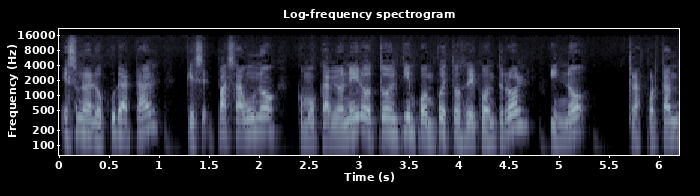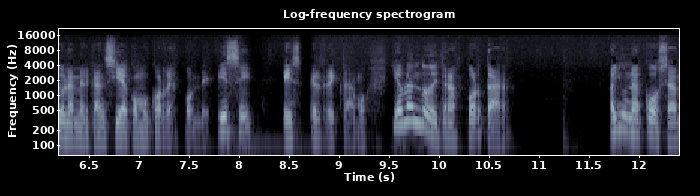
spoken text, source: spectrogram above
es una locura tal que pasa uno como camionero todo el tiempo en puestos de control y no transportando la mercancía como corresponde. Ese es el reclamo. Y hablando de transportar, hay una cosa,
